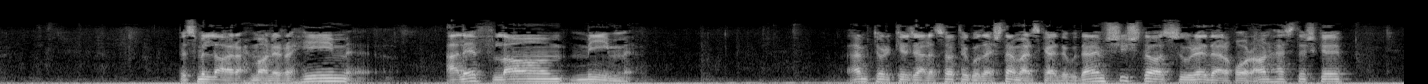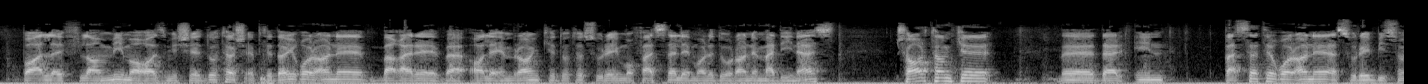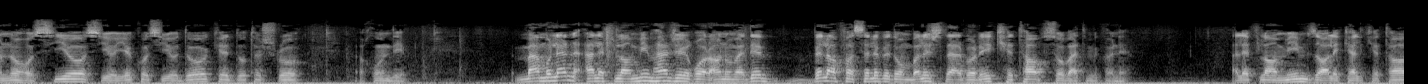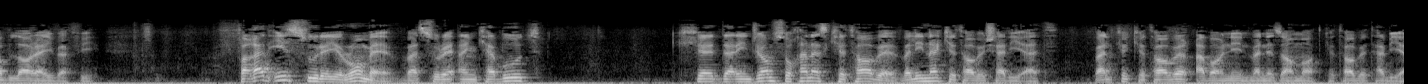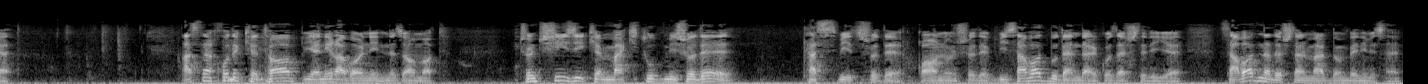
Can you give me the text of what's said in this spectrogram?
بسم الله الرحمن الرحیم الف لام میم همطور که جلسات گذشته مرز کرده بودم 6 تا سوره در قرآن هستش که با الفلامی آغاز میشه دوتاش ابتدای قرآن بقره و آل امران که دوتا سوره مفصل مال دوران مدینه است چهار تام که در این وسط قرآن از سوره 29 و 30 و 31 و 32 که دوتاش رو خوندیم. معمولا الف لام هر جای قرآن اومده بلا فاصله به دنبالش درباره کتاب صحبت می‌کنه. الف لام میم ذالک الکتاب لا ریب فی. فقط این سوره رومه و سوره انکبوت که در اینجام سخن از کتابه ولی نه کتاب شریعت بلکه کتاب قوانین و نظامات کتاب طبیعت. اصلا خود کتاب یعنی قوانین نظامات. چون چیزی که مکتوب می شده تثبیت شده قانون شده. بی سواد بودن در گذشته دیگه. سواد نداشتن مردم بنویسن.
